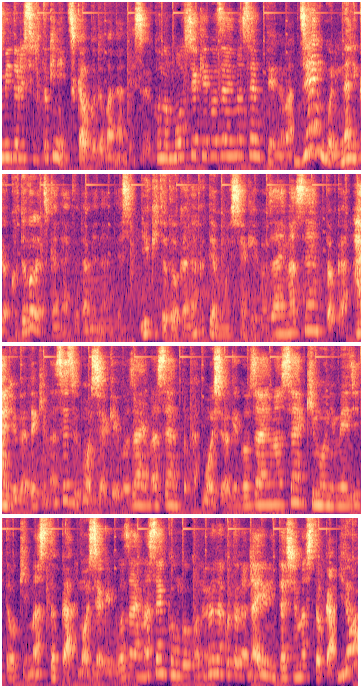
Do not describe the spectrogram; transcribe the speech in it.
み取りする時に使う言葉なんです。この申し訳ございませんっていうのは前後に何か言葉がつかないとダメなんです。行き届かなくて申し訳ございませんとか配慮ができませず申し訳ございませんとか申し訳ございません肝に銘じておきますとか申し訳ございません今後このようなことがないようにいたしますとかいろんな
